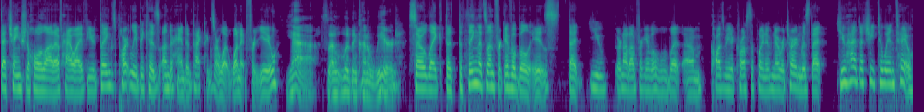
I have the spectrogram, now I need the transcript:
That changed a whole lot of how I viewed things, partly because underhanded tactics are what won it for you. Yeah. So that would have been kind of weird. So like the the thing that's unforgivable is that you or not unforgivable, but um caused me to cross the point of no return was that you had to cheat to win too.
